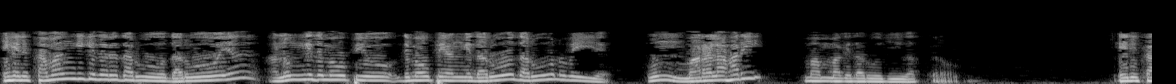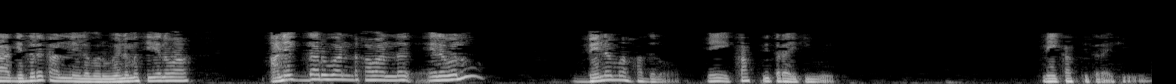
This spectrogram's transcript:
ඒ කියන්නේ තමන්ගේ ගෙදර දරුවෝ දරුවෝය අනුන්ගේ දෙමව්පියෝ දෙමව්පියන්ගේ දරුවෝ දරුවෝ නොවේය. උන් මරලා හරි මම්මගේ දරුවෝ ජීවත් කරනවා. ඒ නිසා ගෙදර කන්න එළවලු වෙනම තියෙනවා. අනෙක් දරුවන්ට කවන්න එළවලු වෙනම හදනවා. මේ එකක් විතරයි කිව්වේ. මේ එකක් විතරයි කිව්වේ.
